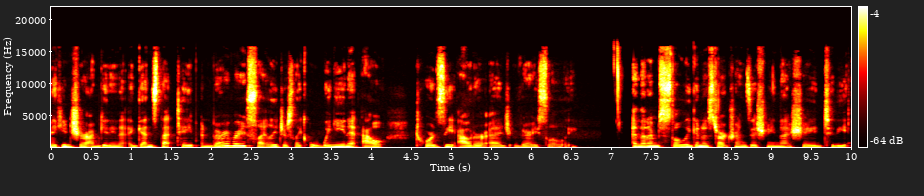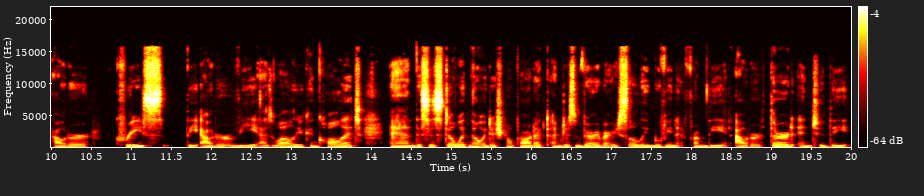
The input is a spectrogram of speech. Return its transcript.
making sure I'm getting it against that tape and very, very slightly just like winging it out towards the outer edge very slowly. And then I'm slowly going to start transitioning that shade to the outer crease, the outer V as well, you can call it. And this is still with no additional product. I'm just very, very slowly moving it from the outer third into the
